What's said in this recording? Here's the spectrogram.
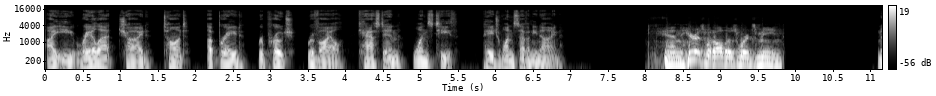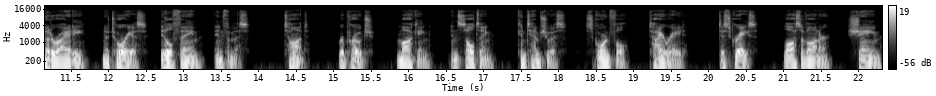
i.e., rail at, chide, taunt, upbraid, reproach, revile, cast in, one's teeth, page 179. And here is what all those words mean. Notoriety, notorious, ill fame, infamous. Taunt, reproach, mocking, insulting, contemptuous, scornful, tirade, disgrace, loss of honor, shame,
